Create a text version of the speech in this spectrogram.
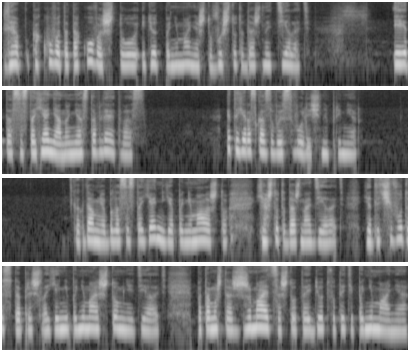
для какого-то такого, что идет понимание, что вы что-то должны делать. И это состояние, оно не оставляет вас. Это я рассказываю свой личный пример – когда у меня было состояние, я понимала, что я что-то должна делать. Я для чего-то сюда пришла. Я не понимаю, что мне делать. Потому что сжимается что-то, идет вот эти понимания,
